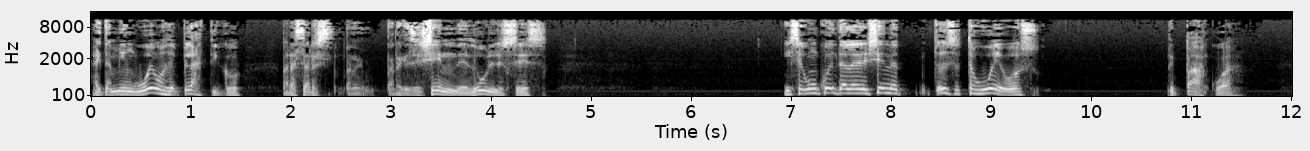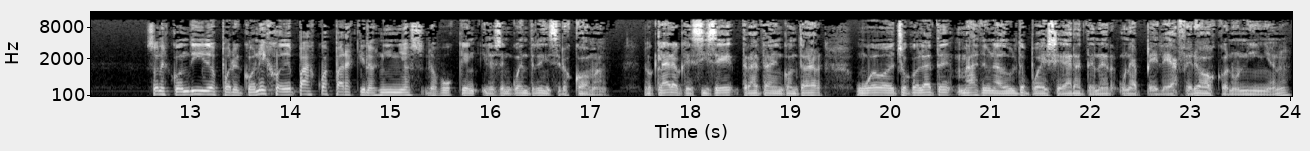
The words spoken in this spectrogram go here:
Hay también huevos de plástico para hacer para, que se llenen de dulces. Y según cuenta la leyenda, todos estos huevos de Pascua son escondidos por el conejo de Pascuas para que los niños los busquen y los encuentren y se los coman. No, claro que si se trata de encontrar un huevo de chocolate, más de un adulto puede llegar a tener una pelea feroz con un niño, ¿no?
